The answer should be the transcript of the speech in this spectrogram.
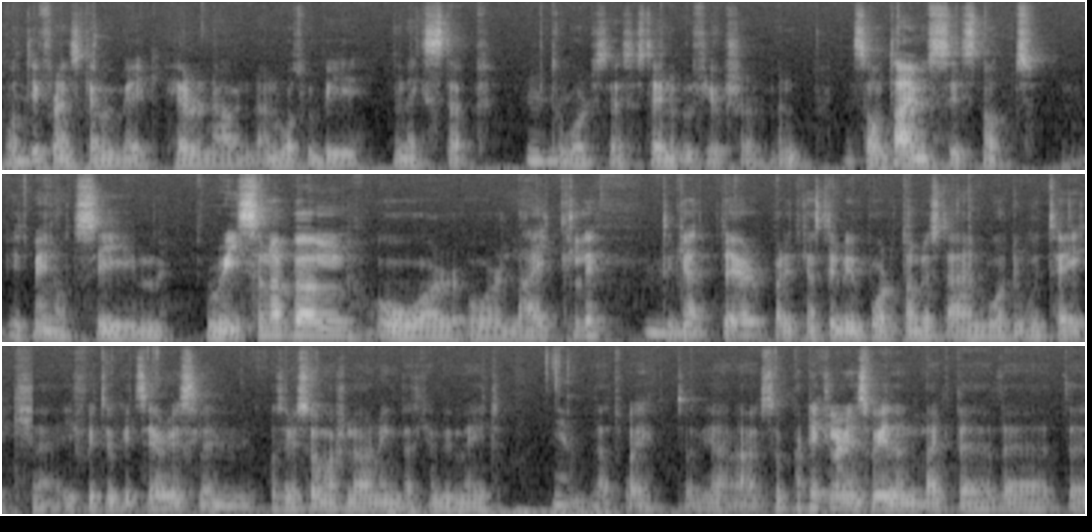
what Mm. difference can we make here and now, and, and what would be the next step Mm. towards a sustainable future. And sometimes it's not, it may not seem reasonable or or likely to Mm. get there, but it can still be important to understand what it would take uh, if we took it seriously, Mm. because there's so much learning that can be made Yeah. that way. So yeah, so particularly in Sweden, like the the, the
